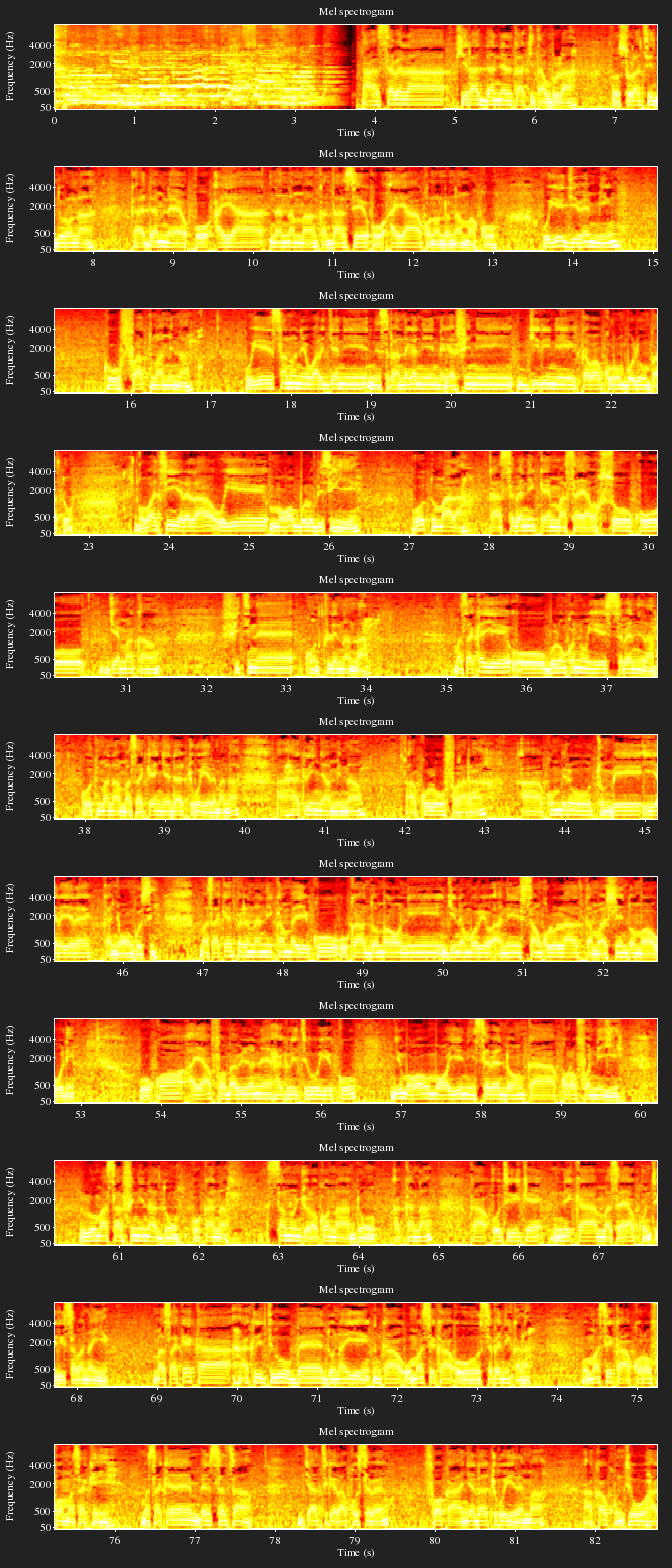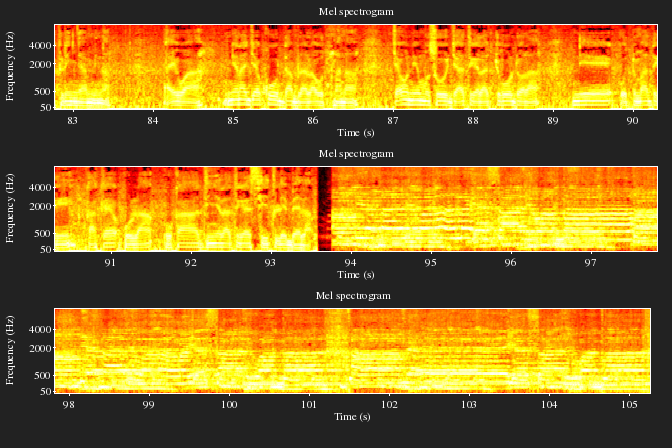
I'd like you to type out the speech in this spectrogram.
a sɛbɛla kira daniyɛli ka kitabu la o surati duruna k'a daminɛ o aya nanan ma ka taa se o aya kɔnɔdɔnnan ma ko u ye jibɛn min k'u fa tuma min na u ye sanu ni warijɛ ni nisiranɛgɛ ni nɛgɛfin ni jiri ni kabakurun boliw bato o waati yɛrɛ la u ye mɔgɔ bolo bisigi ye o tun b'a la ka sɛbɛnni kɛ masayaso kogo jɛma kan fitinɛ kuntilenna la masakɛ ye o bolonkɔniw ye sɛbɛnni la o tuma na masakɛ ɲɛda cogo yɛlɛmana a hakili ɲaamina a kolow fagara a kunberew tun bɛ yɛrɛyɛrɛ ka ɲɔgɔn gosi masakɛ pɛrɛnna ni kanba ye ko u ka dɔnbagaw ni jinɛmoriw ani sankolola taamasiyɛn dɔnbagaw wele o kɔ a y'a a fɔ babilɔnɛ hakilitigiw ye ko ni mɔgɔ o mɔgɔ ye nin sɛbɛn dɔn ka kɔrɔfɔ ne ye lomasafini na don o kan na sanu jɔlɔkɔ na don a kan na ka o tigi kɛ ne ka masaya kuntigi sabanan ye masakɛ ka hakilitigiw bɛɛ donna yen nka u ma se ka o sɛbɛnni kalan u ma se k'a kɔrɔ fɔ masakɛ ye masakɛ bɛlsasa ja tigɛra kosɛbɛ fɔɔ ka a ɲɛda cogo yɛlɛma a ka kuntigiw hakili ɲamina ayiwa ɲɛnajɛ kow dabilala o tuma na cɛw ni musow ja tigɛla cogo dɔ la ni o tun ma dege ka kɛ o la u ka diɲɛlatigɛ si tile bɛɛ la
